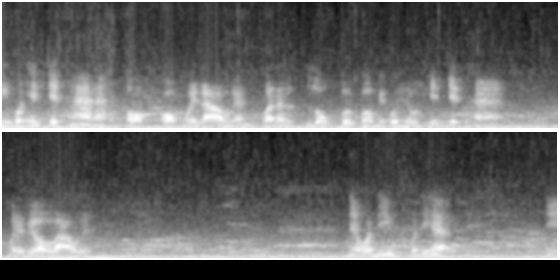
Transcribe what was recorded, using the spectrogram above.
มีคนเห็นเจ็ดห้านะออกออกหวยลาวเหมือนกันวันนั้นลงปุ๊บก็มีคนเห็นเห็นเจ็ดห้าหวยไปออกลาวเลย เนี่ยวันนี้วันนี้อะนี่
